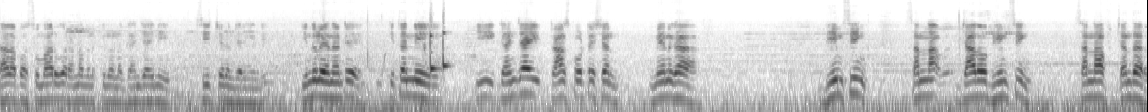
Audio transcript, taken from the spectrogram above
దాదాపు సుమారుగా రెండు వందల కిలోల గంజాయిని సీజ్ చేయడం జరిగింది. ఇందులో ఏంటంటే ఇతన్ని ఈ గంజాయి ట్రాన్స్పోర్టేషన్ మెయిన్గా Bheem Singh son of Jadhav Bheem Singh son of Chander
